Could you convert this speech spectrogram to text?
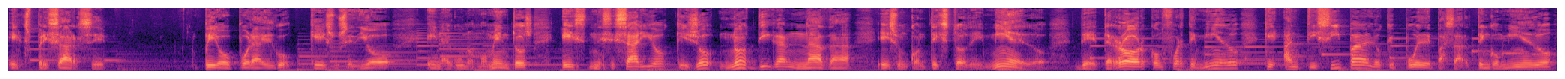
expresarse, pero por algo que sucedió en algunos momentos es necesario que yo no diga nada. Es un contexto de miedo, de terror, con fuerte miedo que anticipa lo que puede pasar. Tengo miedo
